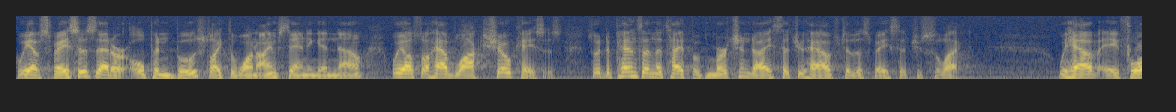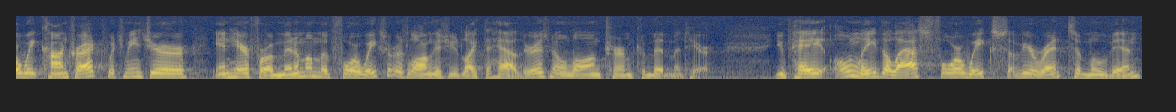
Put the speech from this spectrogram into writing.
We have spaces that are open booths like the one I'm standing in now. We also have locked showcases. So it depends on the type of merchandise that you have to the space that you select. We have a four week contract, which means you're in here for a minimum of four weeks or as long as you'd like to have. There is no long term commitment here. You pay only the last four weeks of your rent to move in.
